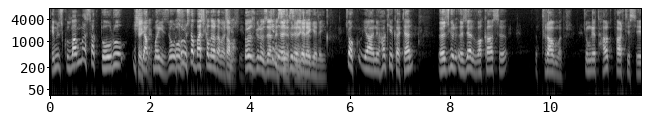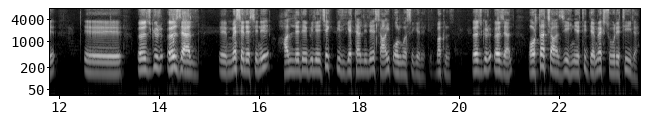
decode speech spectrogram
Temiz kullanmazsak doğru iş Peki. yapmayız. O- Sonuçta başkaları da başka Tamam. şey. Özgür Özel Şimdi Özgür Özel'e gelelim. geleyim. Çok yani hakikaten Özgür Özel vakası travmadır. Cumhuriyet Halk Partisi e, Özgür Özel e, meselesini halledebilecek bir yeterliliğe sahip olması gerekir. Bakınız Özgür Özel orta çağ zihniyeti demek suretiyle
